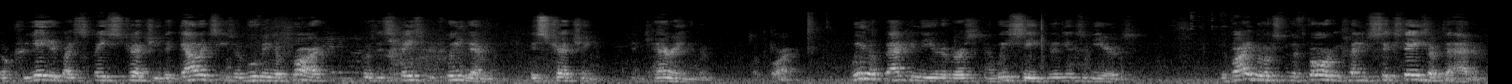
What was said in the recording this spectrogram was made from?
or created by space stretching. The galaxies are moving apart because the space between them is stretching and carrying them apart. We look back in the universe and we see billions of years. The Bible looks to the forward and claims six days up to Adam.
